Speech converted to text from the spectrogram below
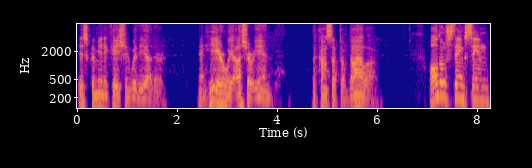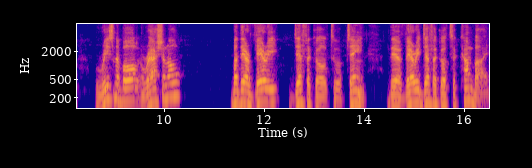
is communication with the other. And here we usher in the concept of dialogue. All those things seem reasonable, rational, but they are very difficult to obtain. They're very difficult to come by.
